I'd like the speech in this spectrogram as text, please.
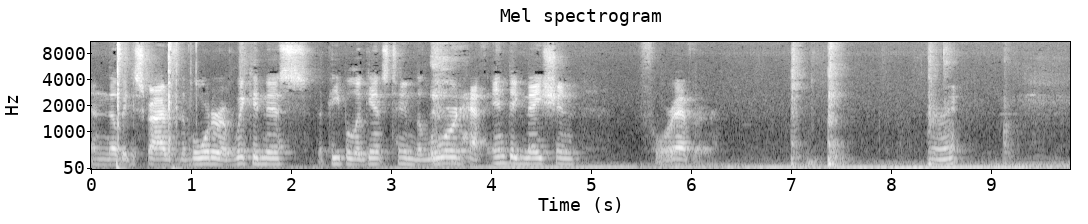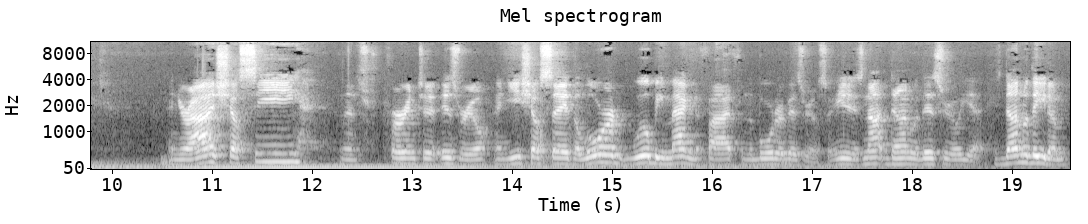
and they'll be described as the border of wickedness, the people against whom the Lord hath indignation forever. All right. And your eyes shall see, and then referring to Israel, and ye shall say, The Lord will be magnified from the border of Israel. So he is not done with Israel yet. He's done with Edom.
